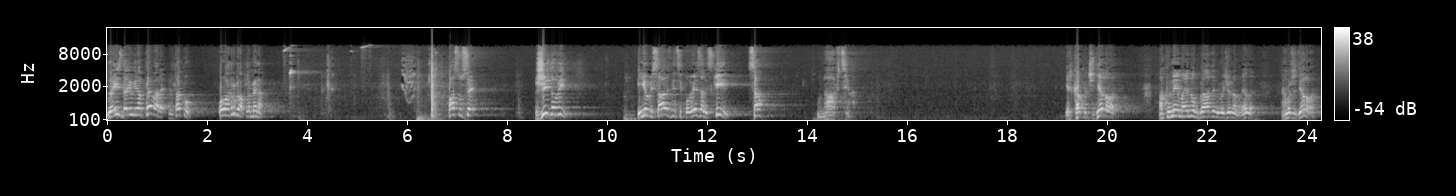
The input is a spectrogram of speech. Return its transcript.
na izdaju i na prevare, je tako? Ova druga plemena. Pa su se židovi i ovi saveznici povezali s kim? Sa monavcima. Jer kako će djelovati? Ako nema jednog brada među nama, jel da? Ne može djelovati.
